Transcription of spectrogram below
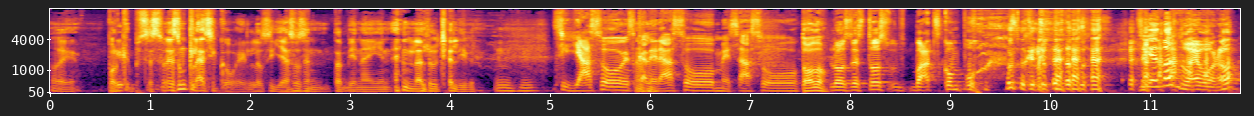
Oye, porque pues, es, es un clásico, güey. Los sillazos en- también ahí en, en la lucha libre. Sillazo, escalerazo, mesazo. Todo. Los de estos bats con púas. Sí, es más nuevo, ¿no?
